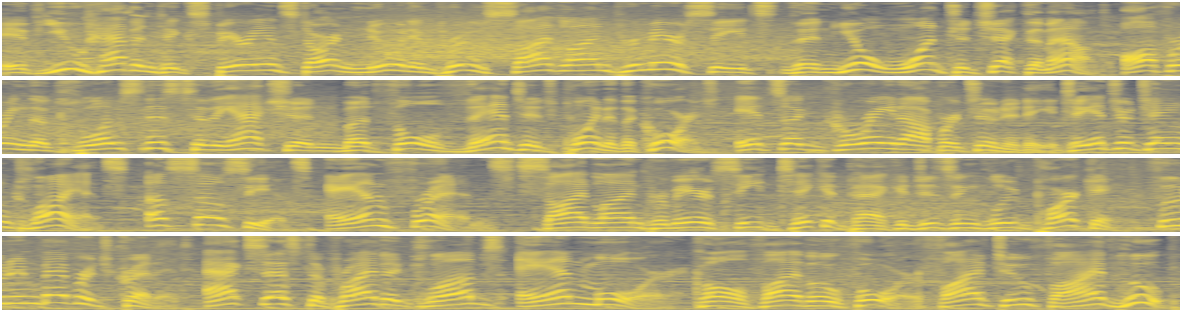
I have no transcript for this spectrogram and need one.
If you haven't experienced our new and improved sideline premier seats, then you'll want to check them out. Offering the closeness to the action but full vantage point of the court, it's a great opportunity to entertain clients, associates, and friends. Sideline premier seat ticket packages include parking, food and beverage credit, access to private clubs, and more. Call 504 525 HOOP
